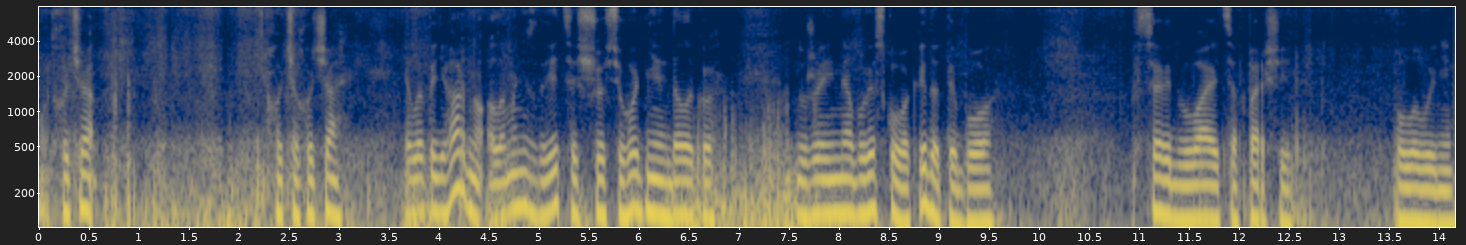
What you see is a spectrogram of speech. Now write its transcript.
От, хоча, хоча, хоча і летить гарно, але мені здається, що сьогодні далеко дуже і не обов'язково кидати, бо все відбувається в першій половині,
